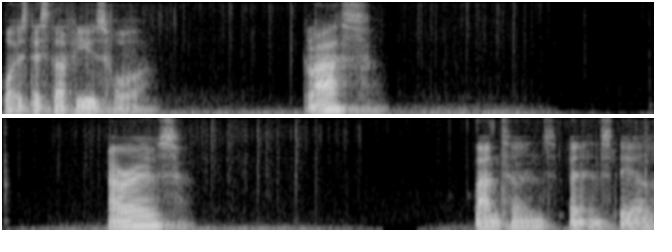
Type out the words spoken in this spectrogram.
What is this stuff used for? Glass? Arrows? Lanterns? Flint and steel?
